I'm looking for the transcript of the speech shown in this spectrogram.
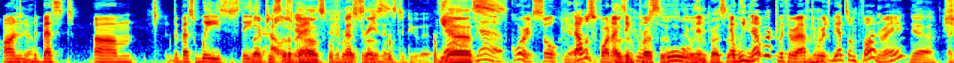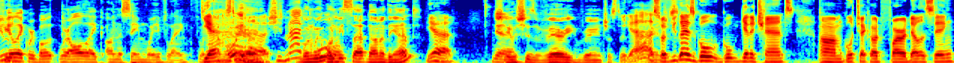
on Yeah. the best um, the best ways to stage To your actually house, set up right? a house And the best it sells. reasons to do it. Yeah, Yes. yeah, of course. So Yeah. that was fun. That I was think impressive. it was cool. It was and, impressive. and we networked with her afterwards. We had some fun, right? Yeah. I feel like we're both we're all like on the same wavelength. Yeah. Oh, yeah. yeah. She's mad When cool. we when we sat down at the end, yeah. Yeah. she was she's very very interested. Yeah, Very so if you guys go go get a chance, um, go check out Farah Della Singh.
